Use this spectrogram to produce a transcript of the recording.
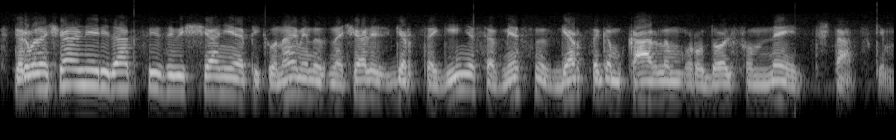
В первоначальной редакции завещания опекунами назначались герцогиня совместно с герцогом Карлом Рудольфом Нейдштадтским.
